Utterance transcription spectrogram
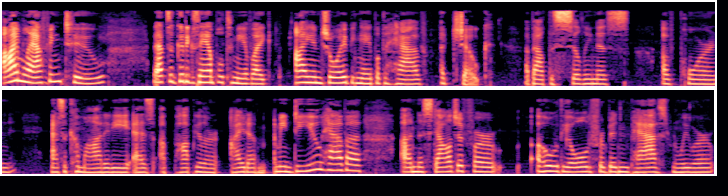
I'm laughing too. That's a good example to me of like I enjoy being able to have a joke about the silliness of porn as a commodity, as a popular item. I mean, do you have a, a nostalgia for, oh, the old forbidden past when we were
